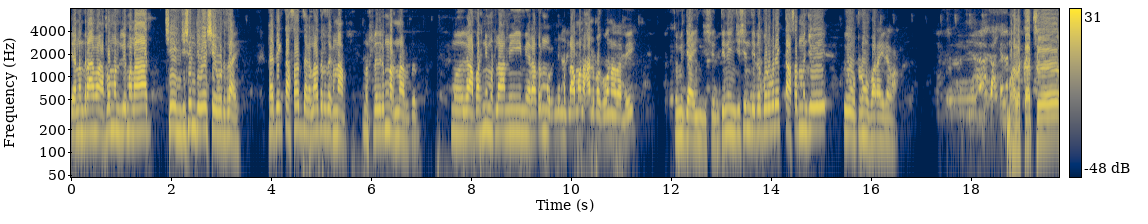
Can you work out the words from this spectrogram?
त्यानंतर आम्ही आबा म्हणले मला हे इंजेक्शन देऊया शेवटचं आहे. त्यात एक तासात जगला तर जगणार. नसलं तरी मरणार तर. मग आबासनी म्हटलं आम्ही मेला तर मुरली. म्हटलं आम्हाला हाल भगवणार आले. तुम्ही द्या इंजेक्शन तिने इंजेक्शन दिलं बरोबर एक तासात म्हणजे उठून उभा राहिलेला मालकाचं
